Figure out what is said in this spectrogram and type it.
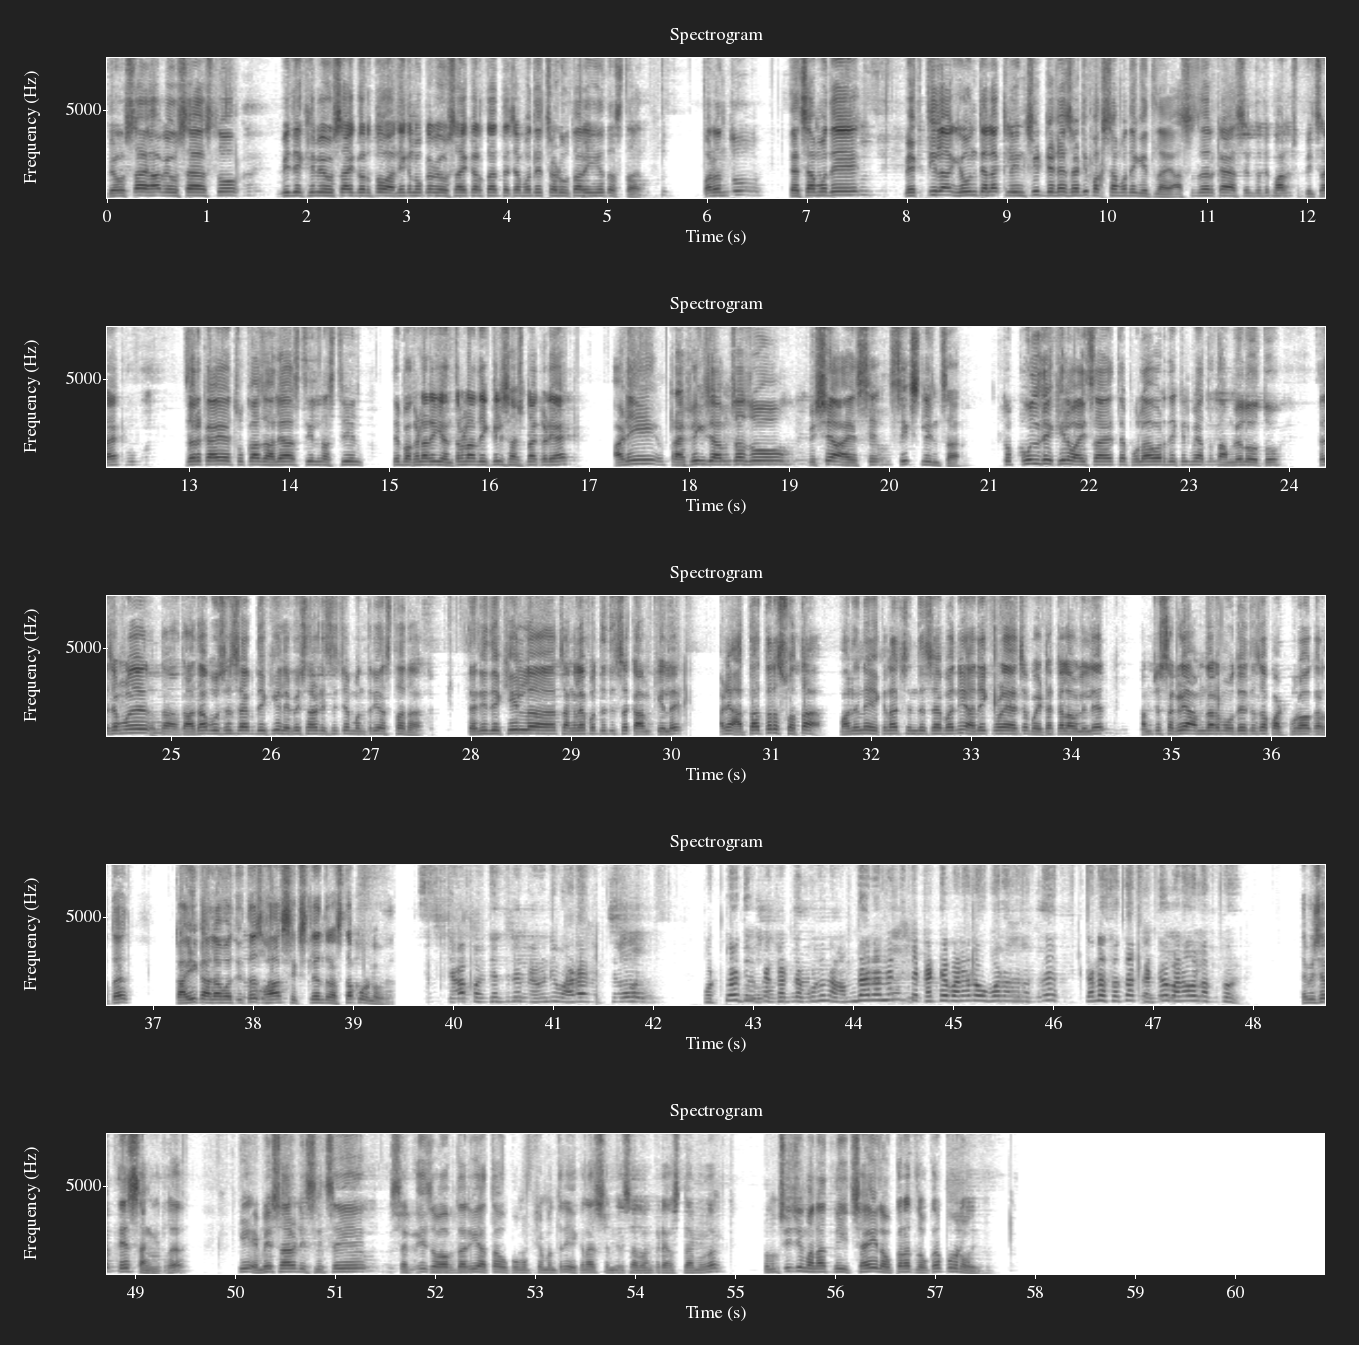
व्यवसाय हा व्यवसाय असतो. मी देखील व्यवसाय करतो. अनेक लोक व्यवसाय करतात. त्याच्यामध्ये चढउतार येत असतात. परंतु त्याच्यामध्ये व्यक्तीला घेऊन त्याला क्लीन चिट देण्यासाठी पक्षामध्ये घेतला आहे असं जर काय असेल तर ते फार चुकीचं आहे. जर काय चुका झाल्या असतील नसतील ते बघणारी यंत्रणा देखील शासनाकडे आहे. आणि ट्रॅफिक जॅमचा जो विषय आहे सिक्स लेनचा तो पूल देखील व्हायचा आहे. त्या पुलावर देखील मी आता थांबलेलो होतो. त्याच्यामुळे दा- दादा भुसे साहेब देखील एम एस आर डी सीचे मंत्री असताना त्यांनी देखील चांगल्या पद्धतीचं काम केलंय. आणि आता तर स्वतः माननीय एकनाथ शिंदे साहेबांनी अनेक वेळा याच्या बैठका लावलेल्या आहेत. आमचे सगळे आमदार महोदय त्याचा पाठपुरावा करतायत. काही कालावधीतच हा सिक्स लेन रस्ता पूर्ण होईल. त्या पद्धतीने कोट्यवधी रुपये खर्च करून आमदारांना तिथे खड्डे भरायला उभं राहावं लागतं. त्यांना स्वतः खड्डा भरावा लागतोय. मी साहेब तेच सांगितलं की एम एस आर डी सीचे सगळी जबाबदारी आता उपमुख्यमंत्री एकनाथ शिंदे साहेबांकडे असल्यामुळं तुमची जी मनातली इच्छा आहे लवकरात लवकर पूर्ण होईल.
